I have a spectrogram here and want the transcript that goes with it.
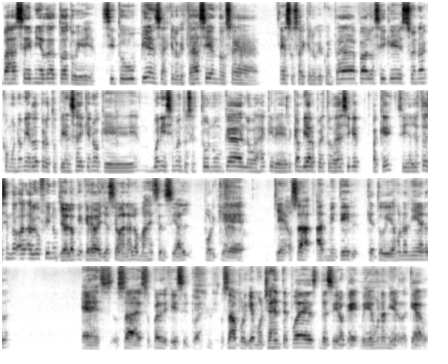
vas a hacer mierda toda tu vida. Si tú piensas que lo que estás haciendo, o sea, eso, o sea, que lo que cuenta Pablo así que suena como una mierda, pero tú piensas de que no, que es buenísimo, entonces tú nunca lo vas a querer cambiar, pues tú vas a decir que, ¿para qué? Si ya yo estoy haciendo al- algo fino. Yo lo que creo, ellos se van a lo más esencial porque, quien, o sea, admitir que tu vida es una mierda es, o sea, es súper difícil, pues. O sea, porque mucha gente puede decir, ok, mi vida es una mierda, ¿qué hago?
